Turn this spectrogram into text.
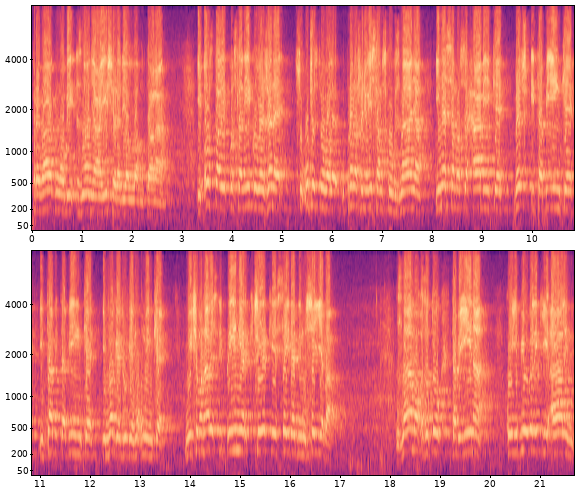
prevagnuo bi znanje Aisha radijallahu ta'ala i ostale poslanikove žene su učestvovale u prenošenju islamskog znanja i ne samo sahabijke, već i tabijinke i tabi tabijinke i mnoge druge mu'minke. Mi ćemo navesti primjer kćerke Sejda ibn Musayyeba. Znamo za tog tabijina koji je bio veliki alim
